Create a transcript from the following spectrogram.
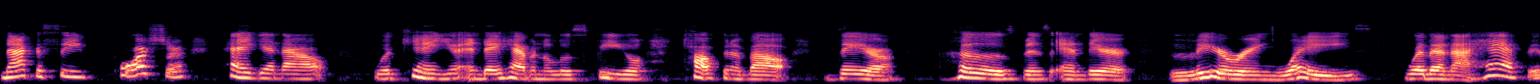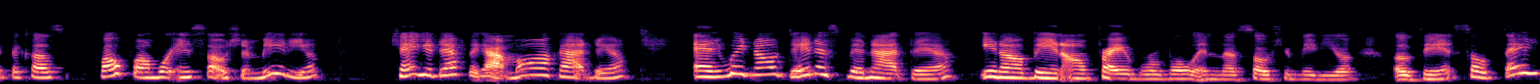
Now I can see Porsha hanging out with Kenya and they having a little spiel talking about their husbands and their leering ways where they're not happy because both of them were in social media. Kenya definitely got Mark out there. And we know Dennis been out there, you know, being unfavorable in the social media event. So they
